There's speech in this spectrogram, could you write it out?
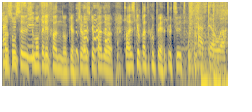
De toute façon, c'est c'est mon téléphone, donc tu risques pas de, ça risque pas de couper. À tout de suite. After Work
